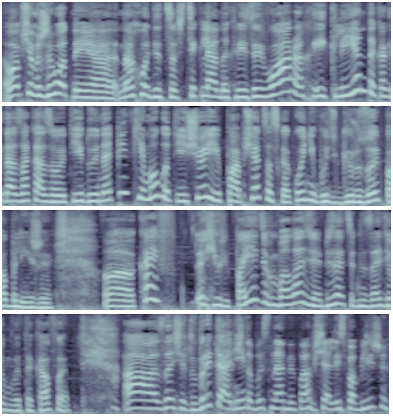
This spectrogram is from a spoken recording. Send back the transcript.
В общем, животные находятся в стеклянных резервуарах, и клиенты, когда заказывают еду и напитки, могут еще и пообщаться с какой-нибудь гюрзой поближе. А, кайф. Юль, поедем в Малайзию, обязательно зайдем в это кафе. А, значит, в Британии... Чтобы с нами пообщались поближе.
